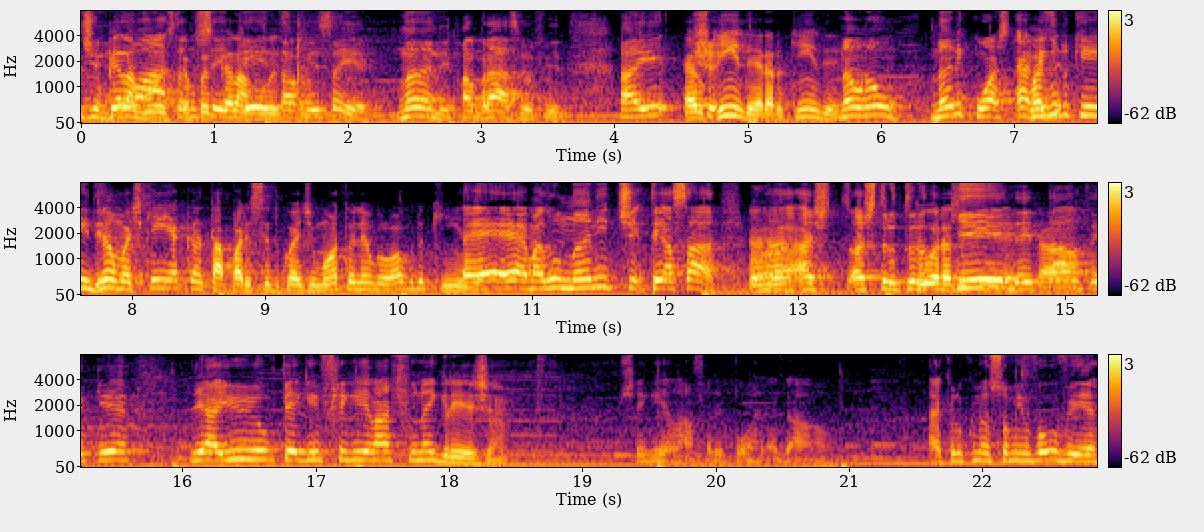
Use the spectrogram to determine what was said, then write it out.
de pela Mota, música, não foi sei pela que música. tal, foi isso aí. Nani, um abraço, meu filho. Aí. Era o Kinder? Era o Kinder? Não, não, Nani Costa, é Mas- amigo do Kinder. Não, mas quem ia cantar parecido com o Edmota, eu lembro logo do Kinder. É, é, mas o Nani tem essa. Aham. A, a est- a estrutura do do Kinder Kinder, e tal. tal, não sei o quê. E aí eu peguei, cheguei lá, fui na igreja. Cheguei lá, falei, porra, legal. Aí aquilo começou a me envolver,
